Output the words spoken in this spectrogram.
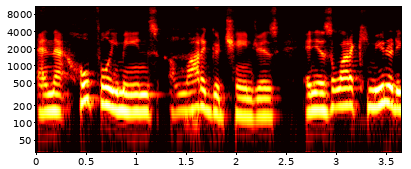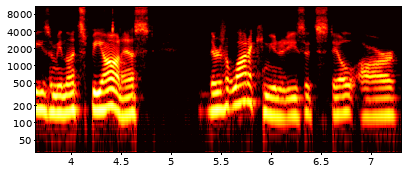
and that hopefully means a uh-huh. lot of good changes. And there's a lot of communities i mean let's be honest there's a lot of communities that still are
